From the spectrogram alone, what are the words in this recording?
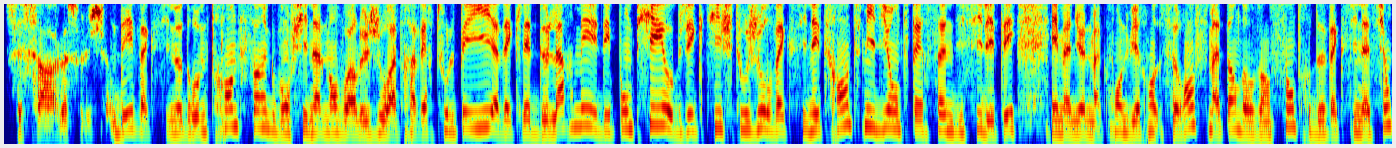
C'est ça la solution. Des vaccinodromes 35 vont finalement voir le jour à travers tout le pays avec l'aide de l'armée et des pompiers. Objectif toujours vacciner 30 millions de personnes d'ici l'été. Emmanuel Macron lui se rend ce matin dans un centre de vaccination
